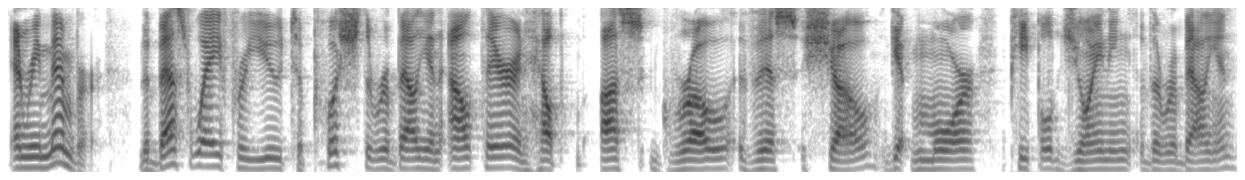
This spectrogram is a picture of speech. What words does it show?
And remember The best way for you to push the rebellion out there and help us grow this show, get more people joining the rebellion,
